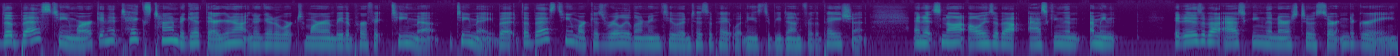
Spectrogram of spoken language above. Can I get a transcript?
the best teamwork, and it takes time to get there. You're not going to go to work tomorrow and be the perfect team teammate, but the best teamwork is really learning to anticipate what needs to be done for the patient. And it's not always about asking them, I mean, it is about asking the nurse to a certain degree,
